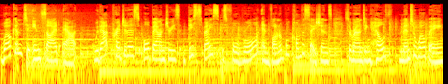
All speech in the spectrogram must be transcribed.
Welcome to Inside Out. Without prejudice or boundaries, this space is for raw and vulnerable conversations surrounding health, mental well-being,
